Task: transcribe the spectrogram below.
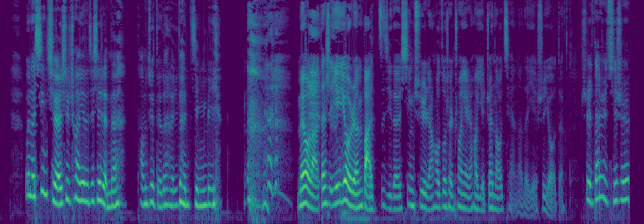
为了兴趣而去创业的这些人呢，他们就得到了一段经历。没有啦，但是也也有人把自己的兴趣然后做成创业，然后也赚到钱了的，也是有的。是，但是其实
